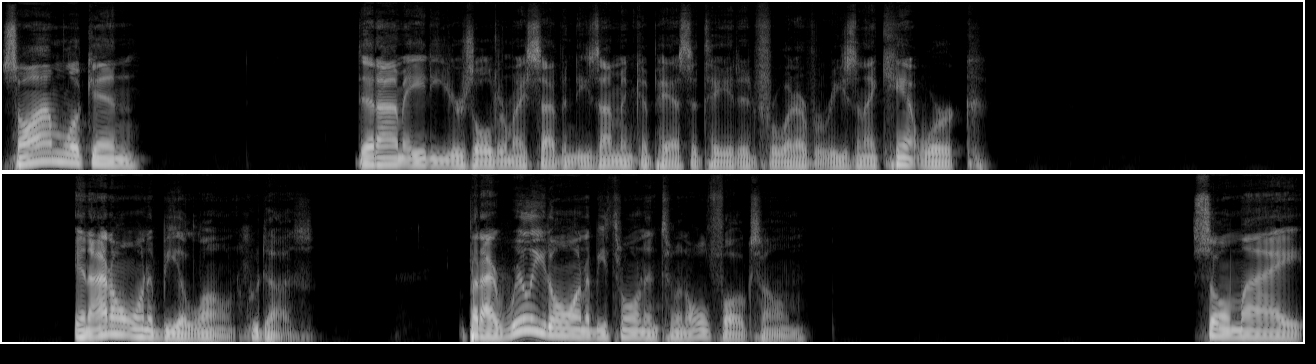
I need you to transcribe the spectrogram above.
So I'm looking that I'm 80 years old or my 70s. I'm incapacitated for whatever reason. I can't work. And I don't want to be alone. Who does? But I really don't want to be thrown into an old folks' home. So my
